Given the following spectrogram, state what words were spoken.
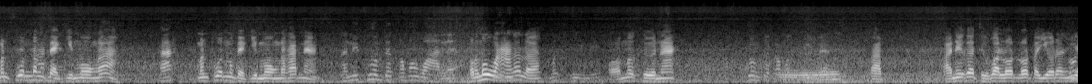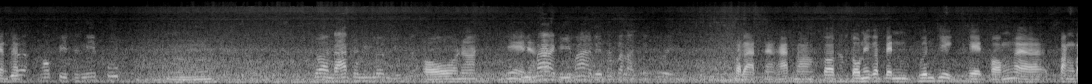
มันท่วมตั้งแต่กี่โมงแล้วอะฮะมันท่วมตั้งแต่กี่โมงนะครับเนี่ยอันนี้ท่วมแต่เขาเมื่อวานแล้วอ๋อเมื่อวานแล้วเหรอเมื่อคืนนี้อ๋อเมื่อคืนนะ ท่วมแต่เขาโอ้เมื่อคืนแล้วครับ อันนี้ก็ถือว่าลดลดไปเยอะแล้วหรรืถอยังเยครับอะพอปิดทางนี้ปุ๊บอืมก็น้ำตรงนี้เริ่มยุบแล้วโอ้นะนี่ดีนะคมารักบดีมากเลยท่านประหลัดจะช่วยประหลัดนะครับเนาะก็ตรงนี้ก็เป็นพื้นที่เขตของเอ่อฝั่งป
